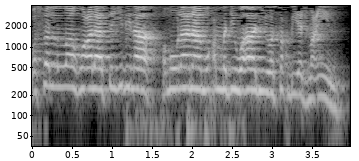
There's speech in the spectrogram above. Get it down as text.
وصلى الله على سيدنا ومولانا محمد وآله وصحبه أجمعين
